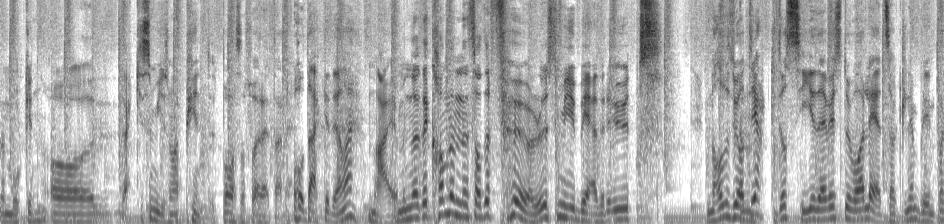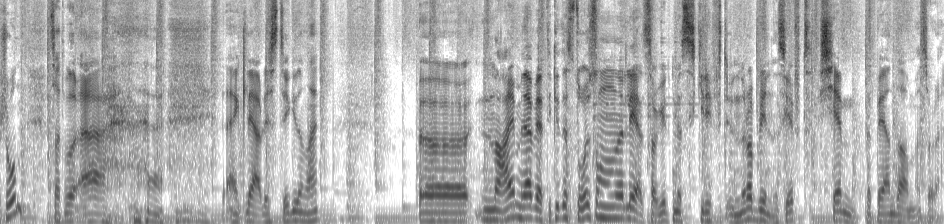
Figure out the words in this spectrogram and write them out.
den boken, og det er ikke så mye som er pyntet på, altså, for å være helt det er ikke det, nei. Nei, men det kan hende at det føles mye bedre ut. Men hadde du hatt hjerte til å si det hvis du var ledsager til en blind person? Så jeg bare, eh, Det er egentlig jævlig stygg, den her. Eh, nei, men jeg vet ikke. Det står sånn ledsaget med skrift under, og blindeskrift. Kjempepen dame, står det.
